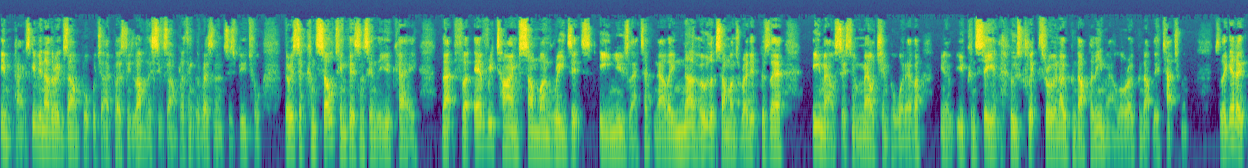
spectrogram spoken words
impacts. I'll give you another example, which I personally love this example. I think the resonance is beautiful. There is a consulting business in the UK that for every time someone reads its e-newsletter, now they know that someone's read it because they're email system, MailChimp or whatever, you know, you can see who's clicked through and opened up an email or opened up the attachment. So they get a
